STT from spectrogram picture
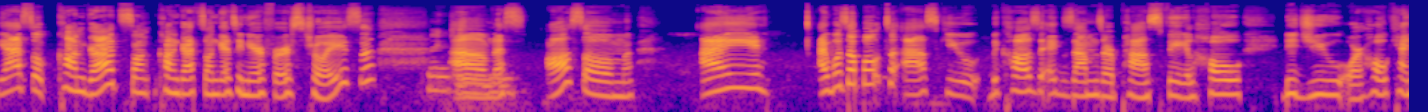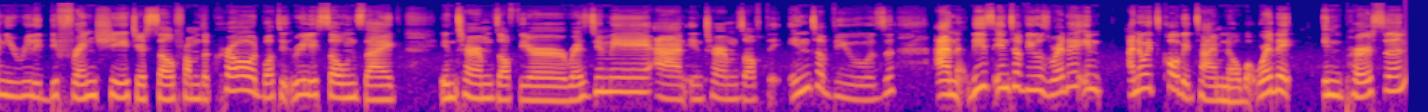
Yeah, so congrats on congrats on getting your first choice. Thank Um, you. that's awesome. I I was about to ask you because the exams are pass fail, how did you or how can you really differentiate yourself from the crowd? But it really sounds like in terms of your resume and in terms of the interviews and these interviews were they in I know it's COVID time now, but were they in person?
